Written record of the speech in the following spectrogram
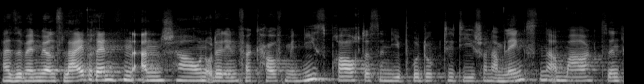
Also wenn wir uns Leibrenten anschauen oder den Verkauf mit Niesbrauch, das sind die Produkte, die schon am längsten am Markt sind.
